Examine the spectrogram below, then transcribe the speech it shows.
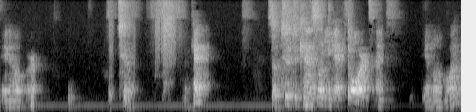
theta over 2. Okay? So 2 to cancel, you get 4 times the above 1.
